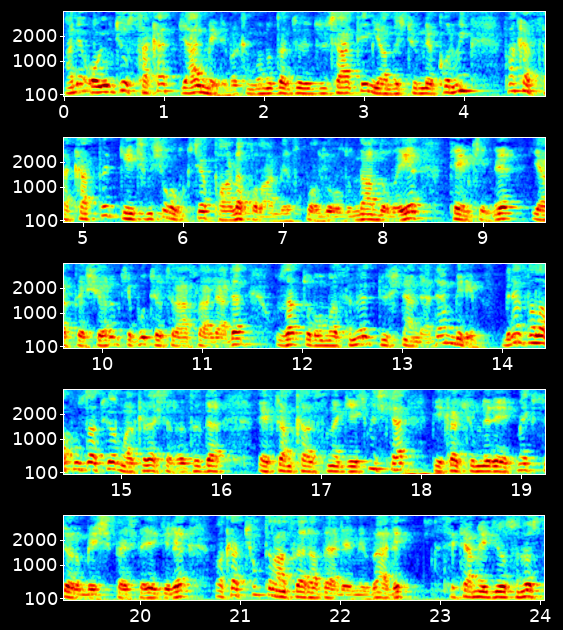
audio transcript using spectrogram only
Hani oyuncu sakat gelmedi. Bakın bunu da dü- düzelteyim yanlış cümle kurmayayım. Fakat sakatlık geçmişi oldukça parlak olan bir futbolcu olduğundan dolayı temkinli yaklaşıyorum ki bu tür transferlerden uzak durulmasını düşünenlerden biriyim. Biraz da laf uzatıyorum arkadaşlar. Hazırda ekran karşısına geçmişken birkaç cümle etmek istiyorum Beşiktaş'la ilgili. Fakat çok transfer haberlerini verdik. Sitem ediyorsunuz.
